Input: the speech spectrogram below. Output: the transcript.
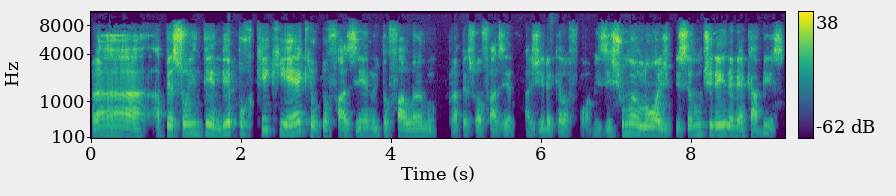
para a pessoa entender por que, que é que eu estou fazendo e estou falando para a pessoa fazer, agir daquela forma. Existe uma lógica, isso eu não tirei da minha cabeça.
